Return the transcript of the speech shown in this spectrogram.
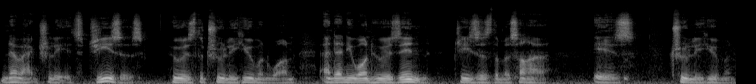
no, actually, it's Jesus who is the truly human one, and anyone who is in Jesus the Messiah is truly human.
